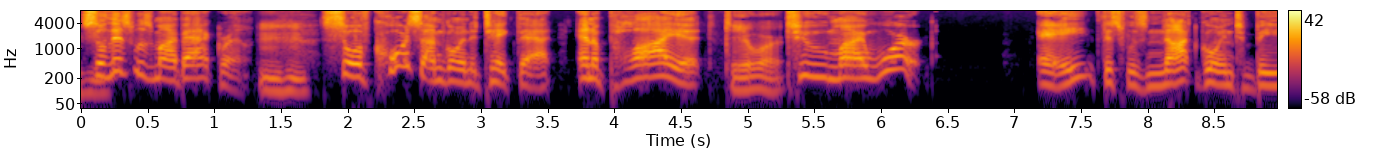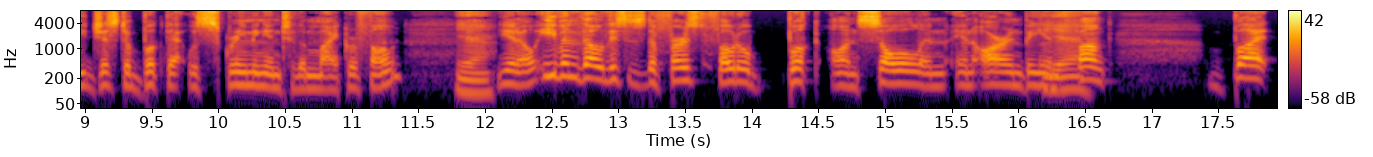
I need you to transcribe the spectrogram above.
So this was my background. Mm-hmm. So of course I'm going to take that and apply it To your work. to my work. A, this was not going to be just a book that was screaming into the microphone. Yeah. You know, even though this is the first photo book on soul and, and R&B and Yeah. funk, but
